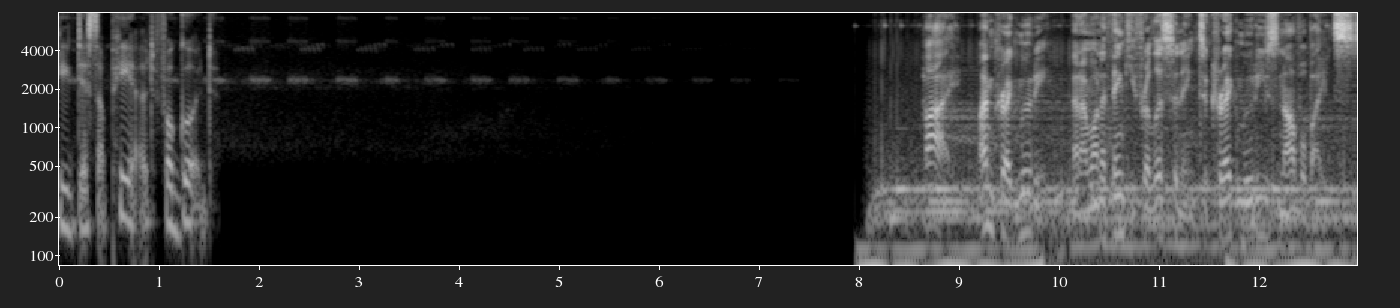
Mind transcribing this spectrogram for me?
he disappeared for good. Hi, I'm Craig Moody, and I want to thank you for listening to Craig Moody's Novel Bites.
